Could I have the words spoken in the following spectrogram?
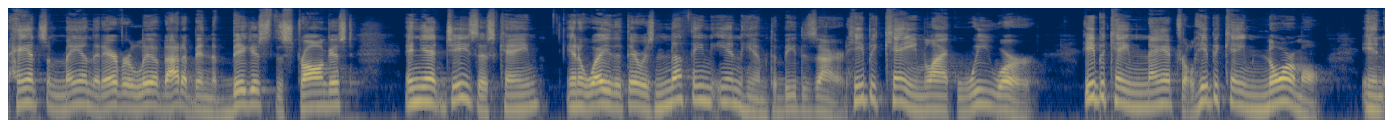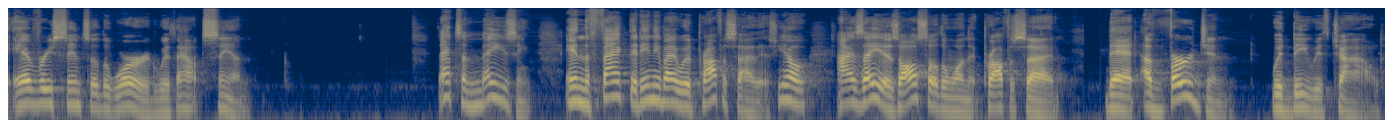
handsome man that ever lived. I'd have been the biggest, the strongest. And yet Jesus came in a way that there was nothing in him to be desired. He became like we were. He became natural. He became normal in every sense of the word without sin. That's amazing. And the fact that anybody would prophesy this. You know, Isaiah is also the one that prophesied that a virgin would be with child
